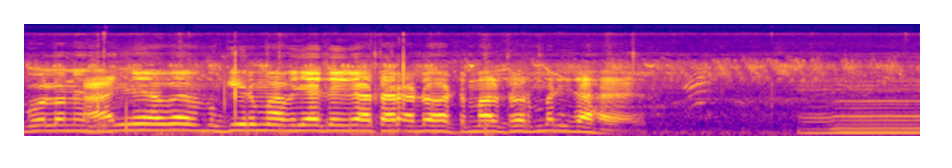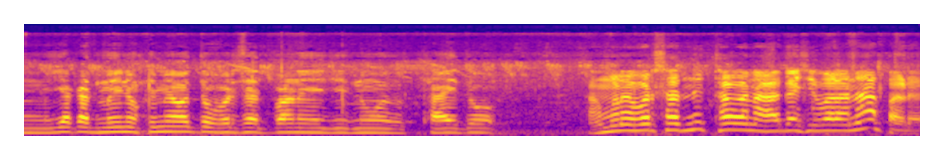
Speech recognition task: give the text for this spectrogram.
બોલો ને. હાલ ને હવે ગીરમાં વ્યા જઈ તારા ડોહટ માલ ઢોર મરી જાહે. એકાદ મહિનો ખીમ્યો તો વરસાદ પાણી હજી નો થાય તો. હમણાં વરસાદ નથી થવાના આગાશી વાળા ના પાડે.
